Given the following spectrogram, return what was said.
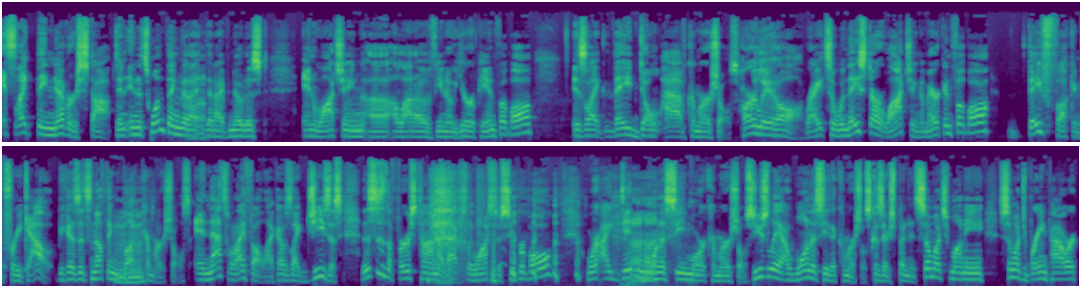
it's like they never stopped, and and it's one thing that Uh-huh. I that I've noticed in watching uh, a lot of you know European football is like they don't have commercials hardly at all, right? So when they start watching American football, they fucking freak out because it's nothing but Mhm. commercials. And that's what I felt like. I was like, Jesus, this is the first time I've actually watched a Super Bowl where I didn't Uh-huh. want to see more commercials. Usually I want to see the commercials because they're spending so much money, so much brain power.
